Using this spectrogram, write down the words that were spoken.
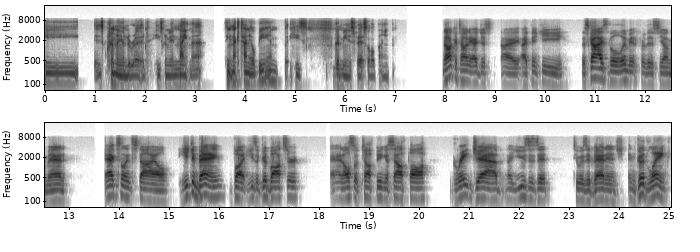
He is criminally underrated. He's going to be a nightmare. I think Nakatani will beat him, but he's going to be in his face all night. Nakatani, I just, I, I think he, the sky's the limit for this young man. Excellent style. He can bang, but he's a good boxer and also tough being a southpaw. Great jab, uh, uses it to his advantage and good length.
